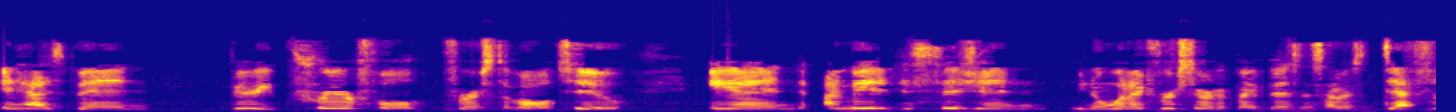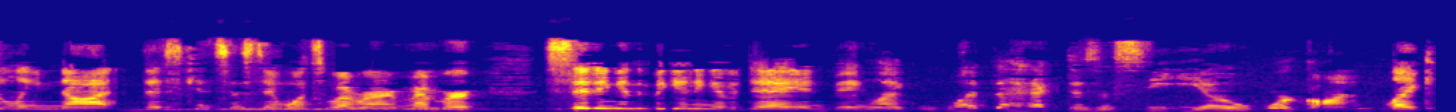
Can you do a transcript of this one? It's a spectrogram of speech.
It has been very prayerful, first of all, too. And I made a decision, you know, when I first started my business, I was definitely not this consistent whatsoever. I remember sitting in the beginning of a day and being like, what the heck does a CEO work on? Like,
